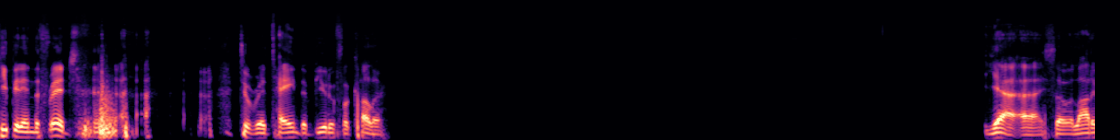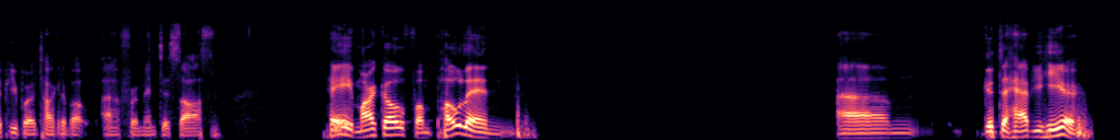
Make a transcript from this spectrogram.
keep it in the fridge to retain the beautiful color. Yeah, uh, so a lot of people are talking about uh, fermented sauce. Hey, Marco from Poland. Um, Good to have you here.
